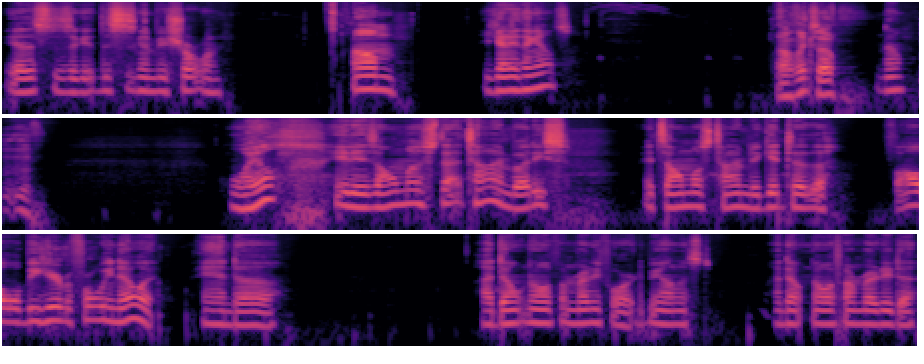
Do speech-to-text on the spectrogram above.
Yeah, this is a good, this is going to be a short one. Um, you got anything else? I don't think so. No. Mm-mm. Well, it is almost that time, buddies. It's almost time to get to the fall. Will be here before we know it, and uh, I don't know if I'm ready for it. To be honest, I don't know if I'm ready to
